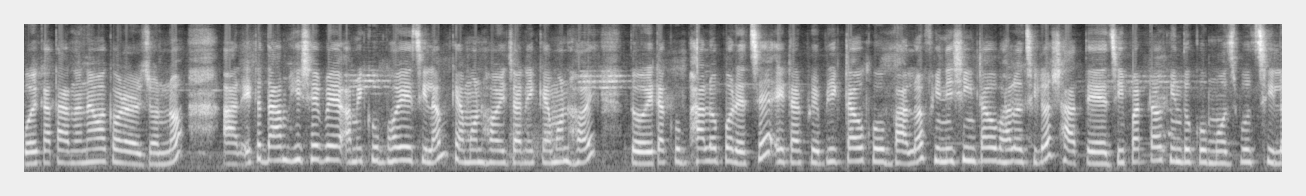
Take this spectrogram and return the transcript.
বই খাতা আনা নেওয়া করার জন্য। আর এটা দাম হিসেবে আমি খুব ভয়েছিলাম কেমন হয় জানি কেমন হয়। তো এটা খুব ভালো পড়েছে। এটার ফেব্রিকটাও খুব ভালো ফিনিশিংটাও ভালো ছিল, সাথে জিপারটাও কিন্তু খুব মজবুত ছিল।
